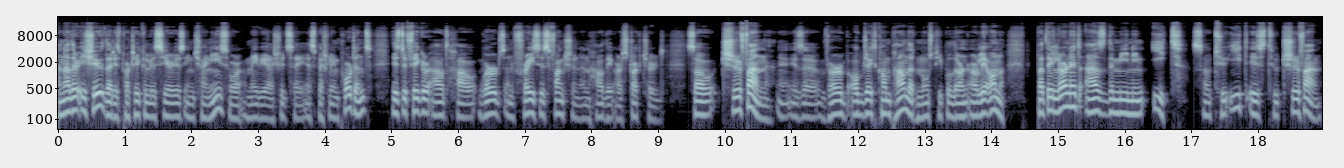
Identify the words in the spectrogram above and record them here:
Another issue that is particularly serious in Chinese, or maybe I should say especially important, is to figure out how words and phrases function and how they are structured. So, 吃饭 is a verb object compound that most people learn early on, but they learn it as the meaning eat. So, to eat is to 吃饭,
